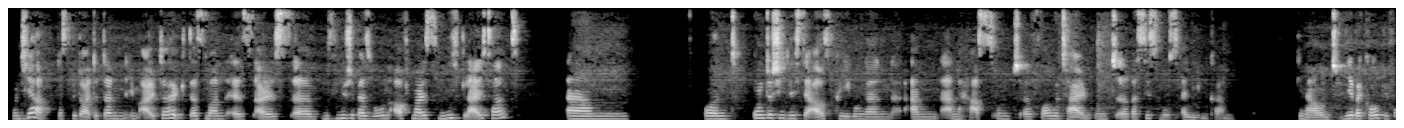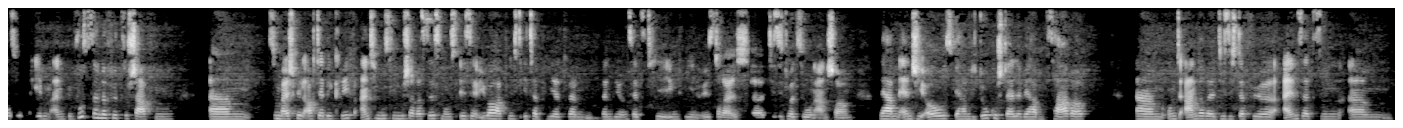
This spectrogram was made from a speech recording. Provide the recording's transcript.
und ja, das bedeutet dann im Alltag, dass man es als äh, muslimische Person oftmals nicht leicht hat. Ähm, und unterschiedlichste Ausprägungen an, an Hass und äh, Vorurteilen und äh, Rassismus erleben kann. Genau, und wir bei Code, wir versuchen eben ein Bewusstsein dafür zu schaffen. Ähm, zum Beispiel auch der Begriff antimuslimischer Rassismus ist ja überhaupt nicht etabliert, wenn, wenn wir uns jetzt hier irgendwie in Österreich äh, die Situation anschauen. Wir haben NGOs, wir haben die Doku-Stelle, wir haben Zara, ähm, und andere, die sich dafür einsetzen, ähm,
